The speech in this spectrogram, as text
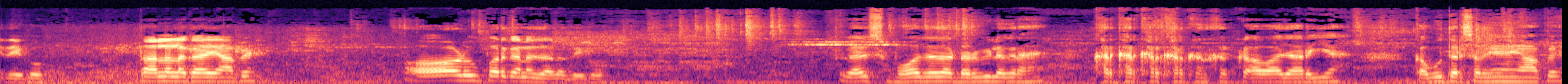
ये देखो, ताला लगा है यहाँ पे। और ऊपर का नज़ारा देखो। तो गैस बहुत ज़्यादा डर भी लग रहा है। खर खर खर खर खर खर आवाज़ आ रही है। कबूतर सब हैं यहाँ पे।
